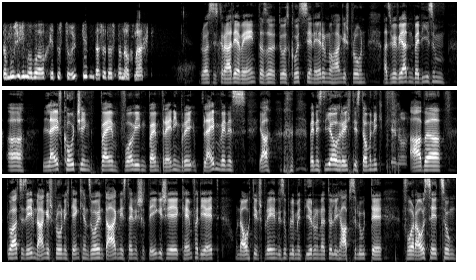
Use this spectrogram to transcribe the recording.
da muss ich ihm aber auch etwas zurückgeben, dass er das dann auch macht. Du hast es gerade erwähnt, also du hast kurz die Ernährung noch angesprochen. Also wir werden bei diesem äh, Live-Coaching beim vorwiegend beim Training bleiben, wenn es ja, wenn es dir auch recht ist, Dominik. Genau. Aber du hast es eben angesprochen. Ich denke, an solchen Tagen ist eine strategische Kämpferdiät und auch die entsprechende Supplementierung natürlich absolute Voraussetzung,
